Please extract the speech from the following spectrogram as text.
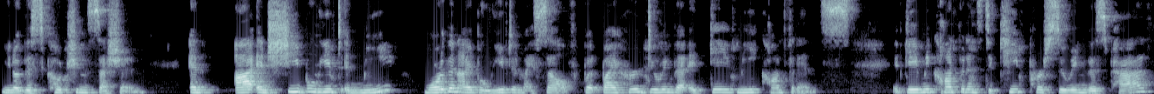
you know, this coaching session, and I and she believed in me more than I believed in myself. But by her doing that, it gave me confidence. It gave me confidence to keep pursuing this path.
